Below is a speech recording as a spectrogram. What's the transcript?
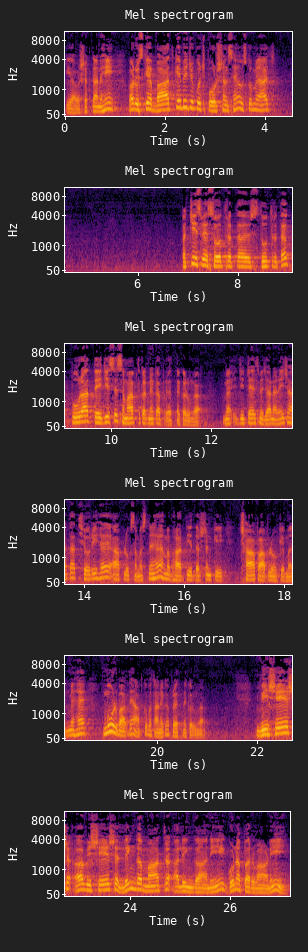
की आवश्यकता नहीं। और उसके बाद के भी जो कुछ पोर्शंस हैं, उसको मैं आज पच्चीसवें सूत्र सूत्र तक पूरा तेज़ी से समाप्त करने का प्रयत्न करूँगा। मैं डिटेल्स में जाना नहीं चाहता। थ्योरी है, आप लोग समझते हैं। हमें भारतीय दर्शन की छाप आप लोगों के मन में है। मूल बातें आपको बताने का प्रयत्न करूँगा। विशेष अविशेष लिंग मात्र अलिंगानी गुण परवाणी।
